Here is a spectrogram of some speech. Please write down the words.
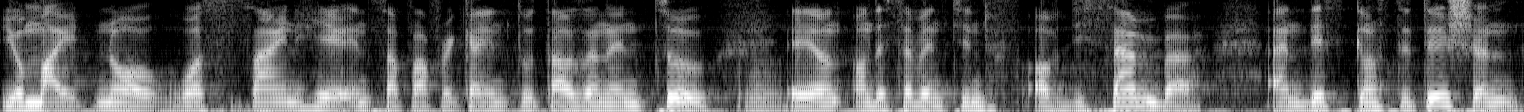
you might know was signed here in South Africa in 2002 mm. uh, on the 17th of December. And this constitution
